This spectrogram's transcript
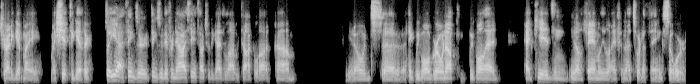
try to get my my shit together so yeah, things are things are different now. I stay in touch with the guys a lot. We talk a lot. Um, you know, it's uh, I think we've all grown up. We've all had had kids and you know the family life and that sort of thing. So we're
